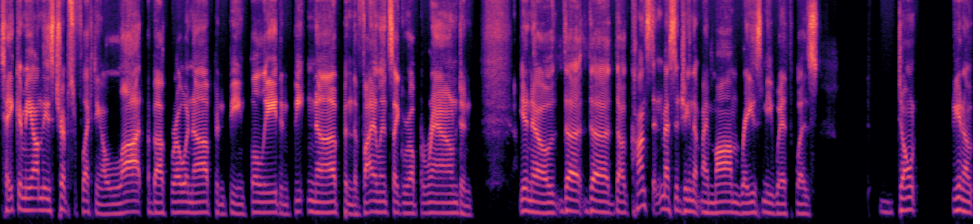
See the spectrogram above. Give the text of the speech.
taking me on these trips reflecting a lot about growing up and being bullied and beaten up and the violence I grew up around and you know the the the constant messaging that my mom raised me with was don't you know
